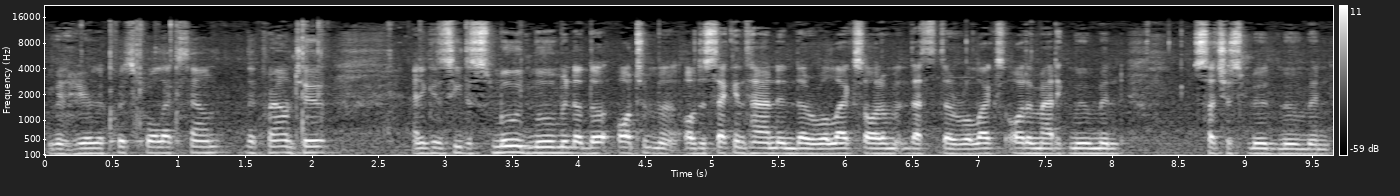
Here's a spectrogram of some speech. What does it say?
You can hear the crisp Rolex sound, the crown too and you can see the smooth movement of the autom- of the second hand in the Rolex autom- that's the Rolex automatic movement. Such a smooth movement.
